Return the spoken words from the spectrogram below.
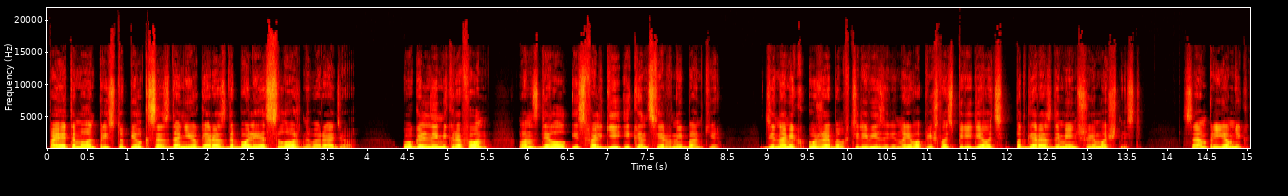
Поэтому он приступил к созданию гораздо более сложного радио. Угольный микрофон он сделал из фольги и консервной банки – Динамик уже был в телевизоре, но его пришлось переделать под гораздо меньшую мощность. Сам приемник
